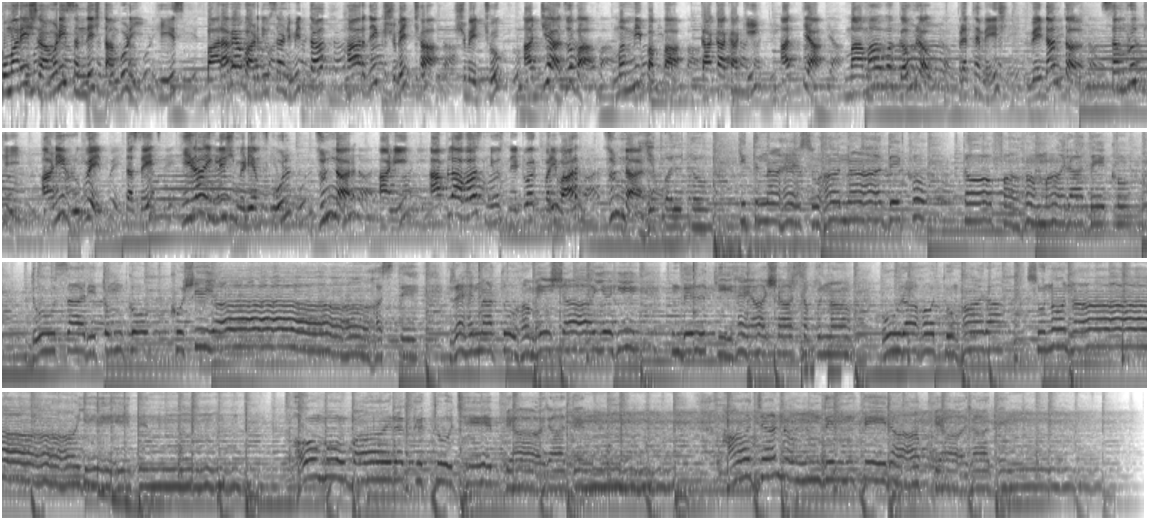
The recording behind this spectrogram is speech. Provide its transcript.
कुमारी श्रावणी संदेश तांबोळी हीस बाराव्या वाढदिवसानिमित्त हार्दिक शुभेच्छा. शुभेच्छुक आजी आजोबा मम्मी पप्पा काका काकी आत्या मामा व गौरव प्रथमेश वेदांत समृद्धी आणि ऋग्वेद तसेच Hira English medium school Junnar आणि आपला आवाज न्यूज नेटवर्क परिवार जुन्नर. ये पल तो कितना है सुहाना, देखो, तोहफा हमारा, देखो दूसरी तुमको खुशियाँ। हँसते रहना तो हमेशा यही दिल की है आशा, सपना पूरा हो तुम्हारा, सुनो ना, ये दिन। हो मुबारक तुझे, प्यारा दिन। जन्मदिन तेरा प्यारा।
